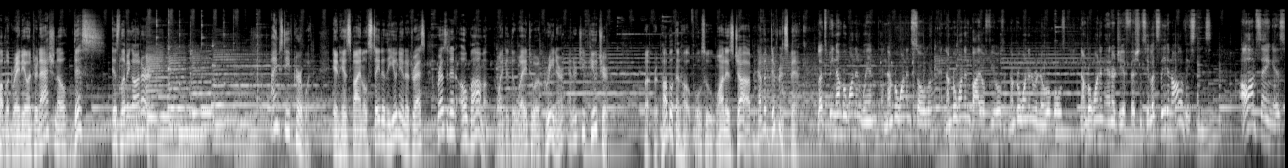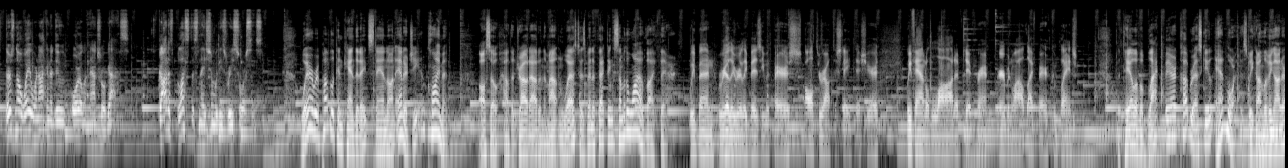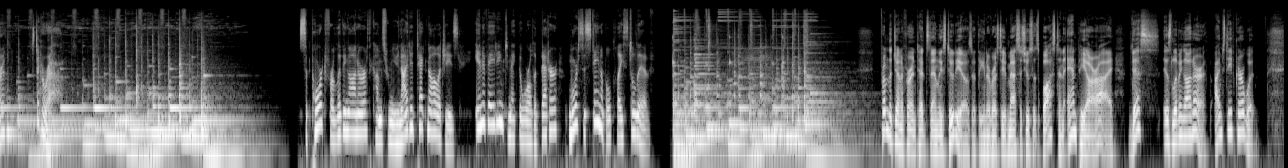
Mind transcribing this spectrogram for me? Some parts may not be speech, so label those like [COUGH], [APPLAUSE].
Public Radio International, this is Living on Earth. I'm Steve Curwood. In his final State of the Union address, President Obama pointed the way to a greener energy future. But Republican hopefuls who want his job have a different spin. Let's be number one in wind, and number one in solar, and number one in biofuels, and number one in renewables, number one in energy efficiency. Let's lead in all of these things. All I'm saying is there's no way we're not going to do oil and natural gas. God has blessed this nation with these resources. Where Republican candidates stand on energy and climate. Also, how the drought out in the Mountain West has been affecting some of the wildlife there. We've been really, really busy with bears all throughout the state this year. We've handled a lot of different urban wildlife bear complaints. The tale of a black bear cub rescue and more this week on Living on Earth. Stick around. Support for Living on Earth comes from United Technologies, innovating to make the world a better, more sustainable place to live. From the Jennifer and Ted Stanley studios at the University of Massachusetts Boston and PRI, this is Living on Earth. I'm Steve Curwood.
